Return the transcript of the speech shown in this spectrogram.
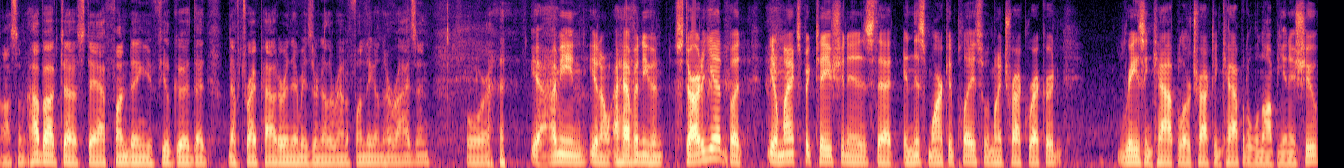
Awesome. How about uh, staff funding? You feel good that enough dry powder in there? Is there another round of funding on the horizon? Or Yeah, I mean, you know, I haven't even started yet, but you know, my expectation is that in this marketplace, with my track record, raising capital or attracting capital will not be an issue.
